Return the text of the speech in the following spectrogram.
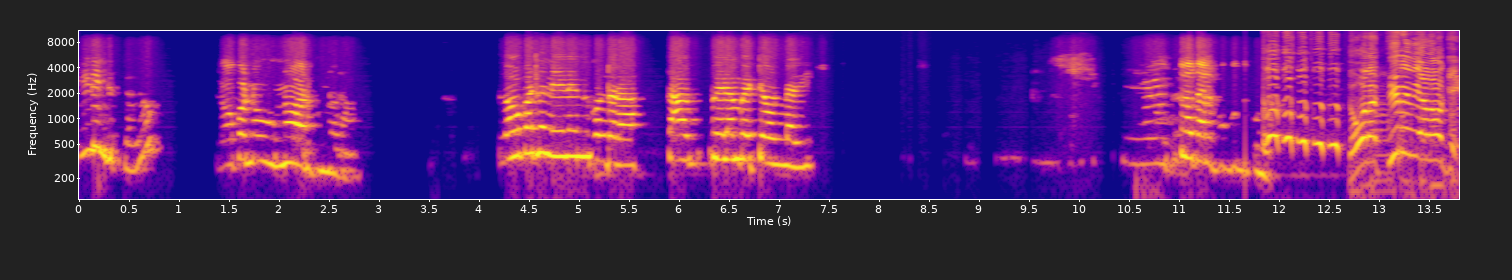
ఈడేం చెప్తాను లోపల నువ్వు ఉన్నావు అనుకున్నారా? లోపల నేనెందుకు ఉంటారా? బెడం పెట్టే ఉన్నది. ఉత్తో తలుపు గుద్దుకున్నా దూర తీరింది అలాగే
